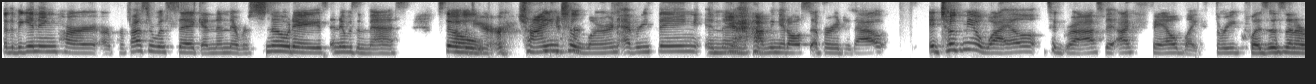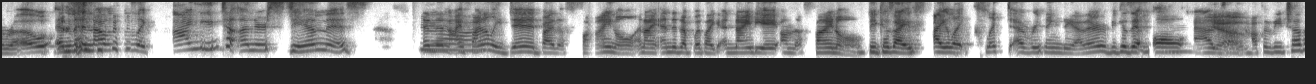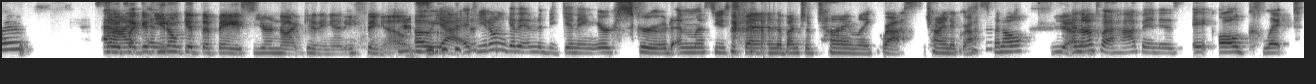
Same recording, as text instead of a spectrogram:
at the beginning part, our professor was sick, and then there were snow days, and it was a mess. So oh trying to learn everything and then Yeah. having it all separated out. It took me a while to grasp it. I failed like three quizzes in a row. And then I was like, I need to understand this. And then I finally did by the final, and I ended up with like a 98 on the final because I I like clicked everything together because it all adds Yeah. on top of each other. So And it's I- like if you don't get the base, you're not getting anything else. Oh yeah, if you don't get it in the beginning, you're screwed unless you spend a bunch of time like grasp trying to grasp it all. yeah. and that's what happened is it all clicked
